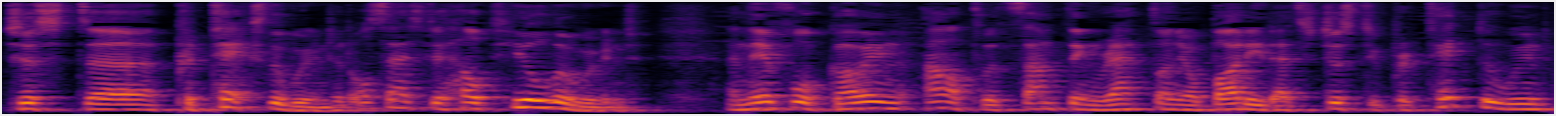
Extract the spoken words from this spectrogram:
just uh, protects the wound. It also has to help heal the wound. And therefore, going out with something wrapped on your body that's just to protect the wound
